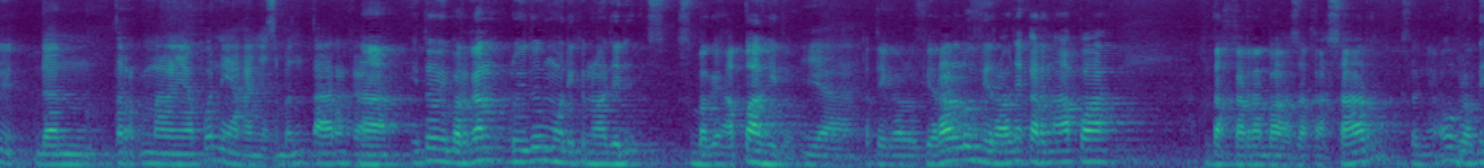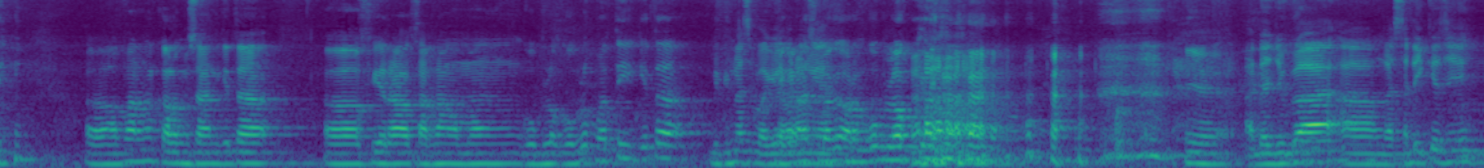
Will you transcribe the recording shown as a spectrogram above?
Dan terkenalnya pun ya hanya sebentar kan. nah itu ibaratkan lu itu mau dikenal jadi sebagai apa gitu Iya. ketika lu viral lu viralnya karena apa entah karena bahasa kasar misalnya oh berarti eh, apa namanya kalau misalnya kita eh, viral karena ngomong goblok-goblok berarti kita Dikenal sebagai dikenal orang sebagai yang orang goblok Iya. ada juga eh, nggak sedikit sih,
